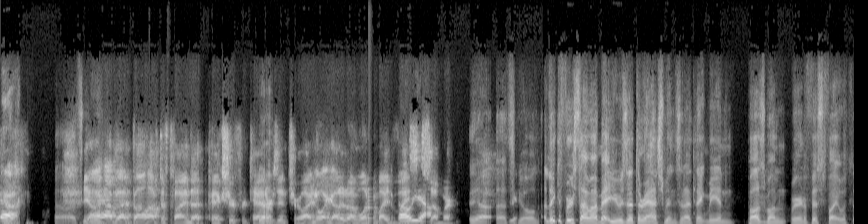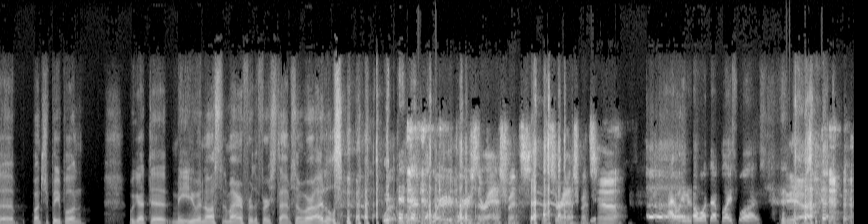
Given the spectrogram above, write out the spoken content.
yeah, Oh, Yeah, cool. I have that. I'll have to find that picture for Tanner's intro. I know I got it on one of my devices yeah. somewhere. Yeah, that's gold. I think the first time I met you was at the Ranchmans, and I think me and Posbon were in a fist fight with a bunch of people, and we got to meet you and Austin Meier for the first time. Some of our idols. Where, where, where, where's the ranchments? What's the Ranchmans? Yeah. I don't even know what that place was. Yeah.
